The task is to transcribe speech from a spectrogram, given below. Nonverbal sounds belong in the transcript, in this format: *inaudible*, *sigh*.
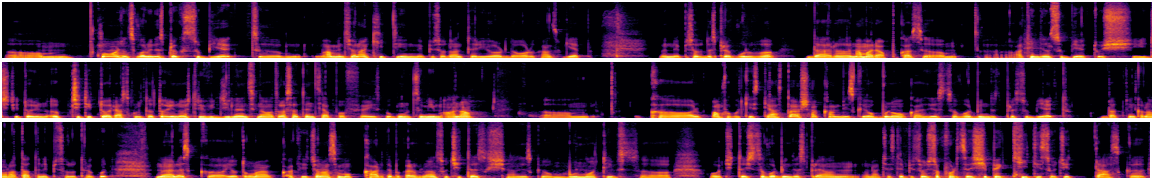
Um, cum am ajuns să vorbim despre subiect, um, am menționat Kitty în episodul anterior de Organs Gap, în episodul despre vulvă, dar uh, n-am mai apucat să uh, atingem subiectul și cititorii, uh, cititorii, ascultătorii noștri vigilenți ne-au atras atenția pe Facebook, mulțumim Ana, um, că am făcut chestia asta, așa că am zis că e o bună ocazie să vorbim despre subiect, dat fiindcă l-am ratat în episodul trecut, mai ales că eu tocmai achiziționasem o carte pe care vreau să o citesc și am zis că e un bun motiv să o citesc și să vorbim despre ea în, în acest episod și să forțez și pe Kitty să o citească.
